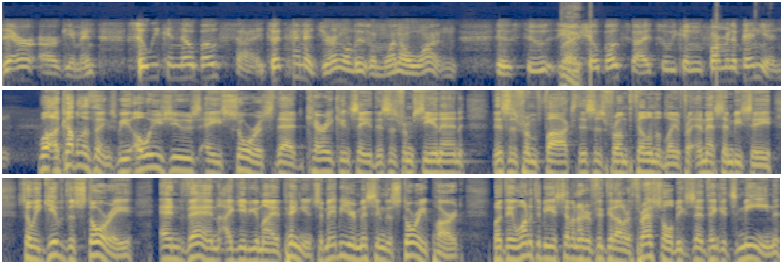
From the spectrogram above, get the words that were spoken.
their argument so we can know both sides. That's kind of journalism 101 is to you know, show both sides so we can form an opinion. Well, a couple of things. We always use a source that Kerry can say this is from CNN, this is from Fox, this is from fill in the blank for MSNBC. So we give the story, and then I give you my opinion. So maybe you're missing the story part, but they want it to be a $750 threshold because they think it's mean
